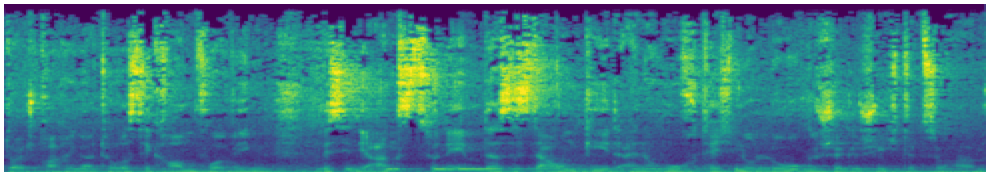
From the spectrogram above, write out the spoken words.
deutschsprachiger Touristikraum vorwiegend, ein bisschen die Angst zu nehmen, dass es darum geht, eine hochtechnologische Geschichte zu haben.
